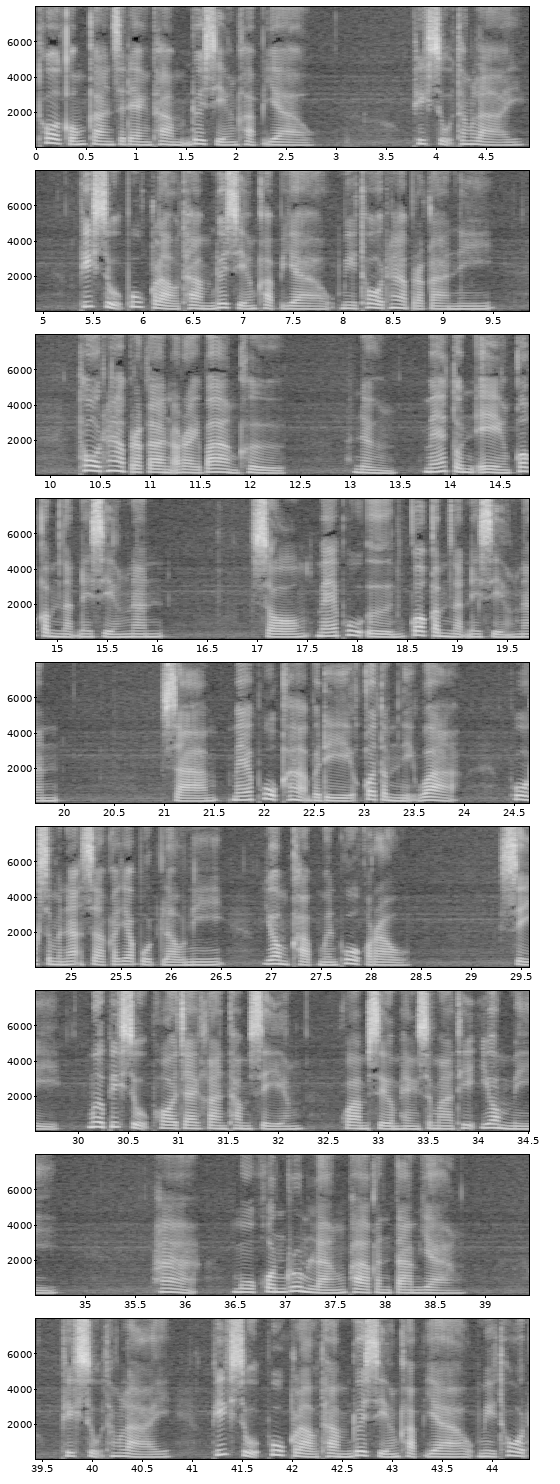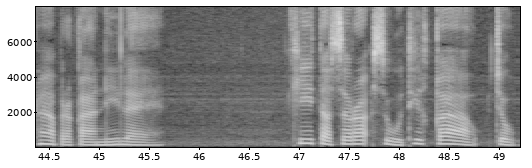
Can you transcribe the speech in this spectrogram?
โทษของการแสดงธรรมด้วยเสียงขับยาว ภิกษุทั้งหลาย ภิกษุผู้กล่าวธรรมด้วยเสียงขับยาวมีโทษห้าประการนี้ โทษห้าประการอะไรบ้างคือ 1. แม้ตนเองก็กำหนัดในเสียงนั้น 2. แม้ผู้อื่นก็กำหนัดในเสียงนั้น 3. แม้พวกข้าบดีก็ตำหนิว่า พวกสมณะสักยบุตรเหล่านี้ย่อมขับเหมือนพวกเรา 4. เมื่อภิกษุพอใจการทำเสียง ความเสื่อมแห่งสมาธิย่อมมี 5. หมู่คนรุ่นหลังพากันตามอย่าง ภิกษุทั้งหลาย ภิกษุผู้กล่าวธรรมด้วยเสียงขับยาวมีโทษห้าประการนี้แล คีตัสระสูตรที่9จบ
